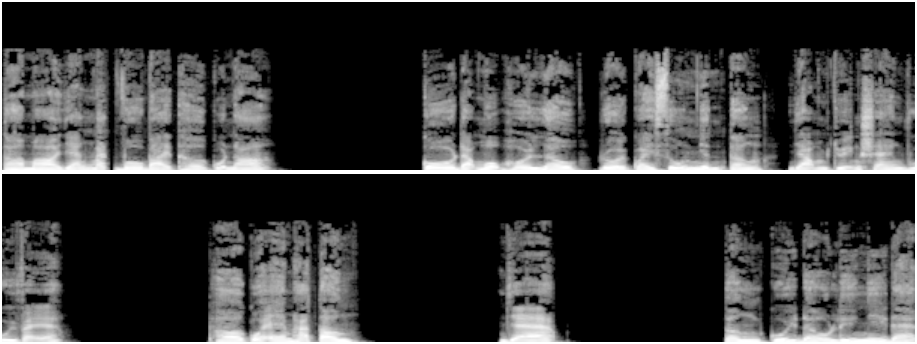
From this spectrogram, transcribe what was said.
tò mò dán mắt vô bài thơ của nó. Cô đọc một hồi lâu rồi quay xuống nhìn Tần, giọng chuyển sang vui vẻ. Thơ của em hả Tần? Dạ. Tần cúi đầu lý nhí đáp,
